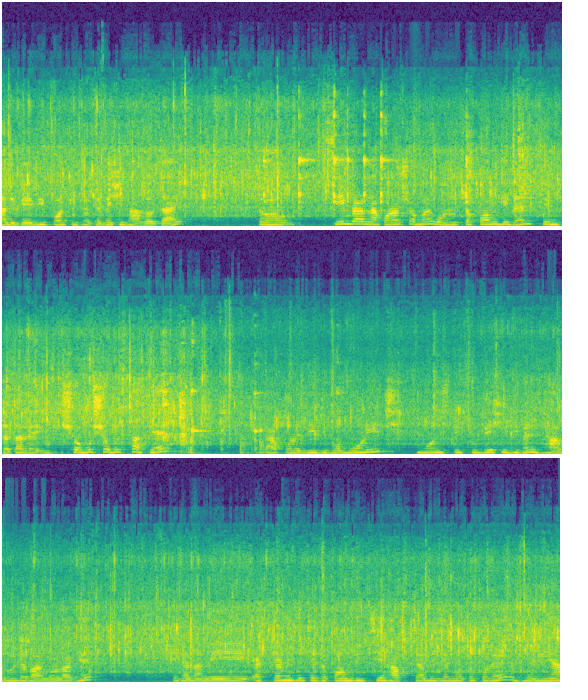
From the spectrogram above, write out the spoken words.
মানে বেবি পটেটোতে বেশি ভালো যায়। তো সিম রান্না করার সময় হলুদটা কম দিবেন, সিমটা তাহলে সবুজ সবুজ থাকে। তারপরে দিয়ে দিব মরিচ, মরিচটা একটু বেশি দিবেন, ঝাল হলে ভালো লাগে। এখানে আমি এক চামচের চেয়ে কম দিচ্ছি, হাফ চামচের মতো করে ধনিয়া।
